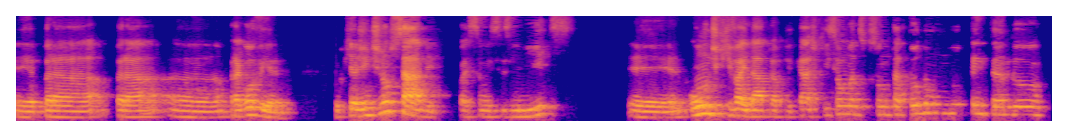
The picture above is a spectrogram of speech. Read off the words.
é, para uh, governo. Porque a gente não sabe quais são esses limites, é, onde que vai dar para aplicar. Acho que isso é uma discussão que está todo mundo tentando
